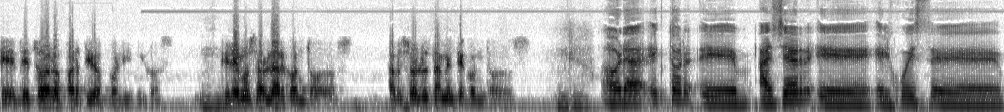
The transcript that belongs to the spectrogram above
de todos los partidos políticos. Queremos hablar con todos, absolutamente con todos. Ahora, Héctor, eh, ayer eh, el juez eh,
